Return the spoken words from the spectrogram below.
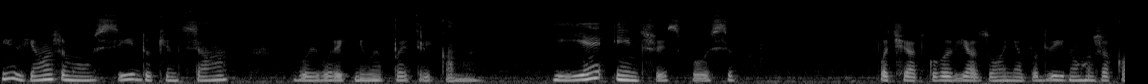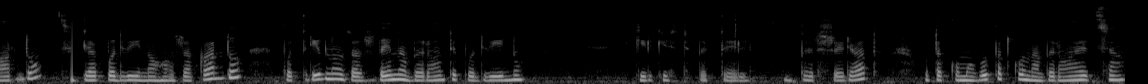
І в'яжемо усі до кінця виворітніми петельками. Є інший спосіб початку вив'язування подвійного жакарду. Для подвійного жакарду потрібно завжди набирати подвійну кількість петель. Перший ряд у такому випадку набирається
